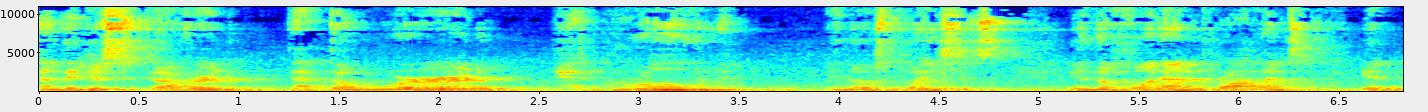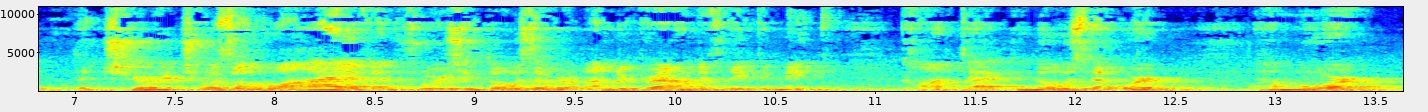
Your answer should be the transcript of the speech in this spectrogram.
And they discovered that the word had grown in those places. In the Hunan province, it, the church was alive and flourishing. Those that were underground, if they could make contact, and those that were uh, more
